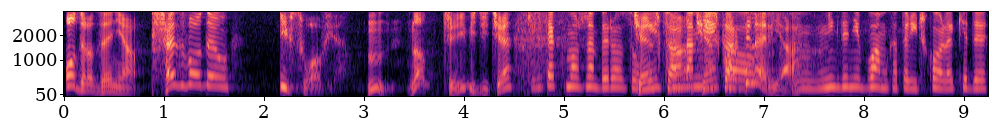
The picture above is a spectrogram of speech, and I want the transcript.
odrodzenia przez wodę i w słowie. Mm, no, czyli widzicie. Czyli tak można by rozumieć. Ciężka, dla ciężka jako, artyleria. Nigdy nie byłam katoliczką, ale kiedy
